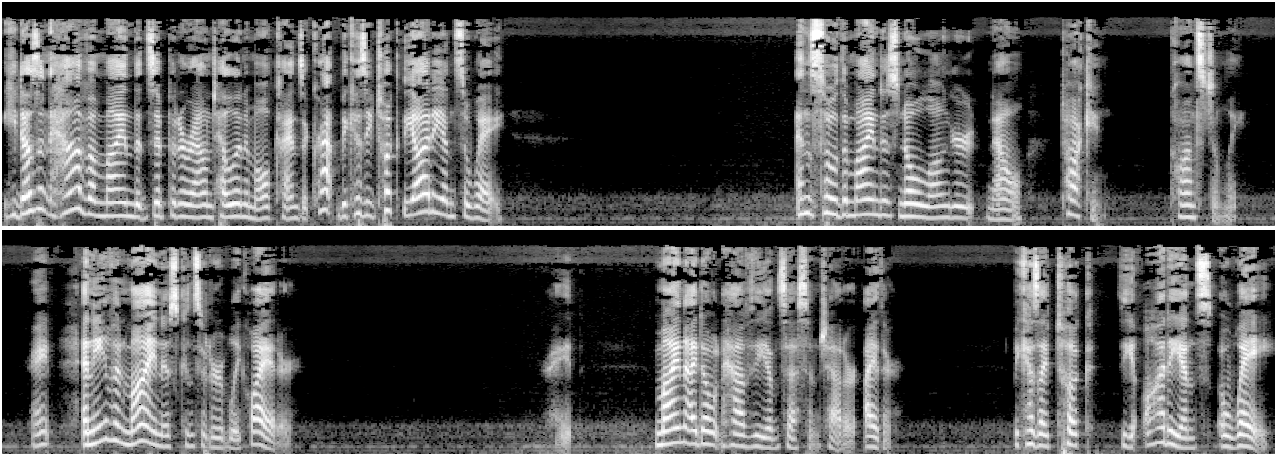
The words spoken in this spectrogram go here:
He doesn't have a mind that's zipping around telling him all kinds of crap because he took the audience away. And so the mind is no longer now talking constantly, right? And even mine is considerably quieter, right? Mine, I don't have the incessant chatter either because I took the audience away.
